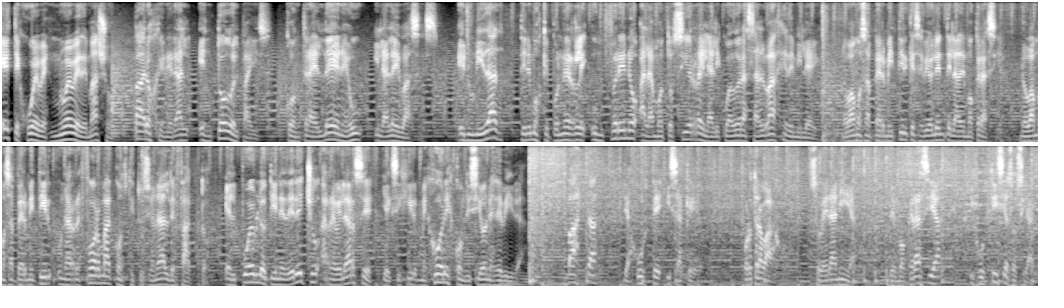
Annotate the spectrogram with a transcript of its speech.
Este jueves 9 de mayo, paro general en todo el país, contra el DNU y la ley bases. En unidad tenemos que ponerle un freno a la motosierra y la licuadora salvaje de mi ley. No vamos a permitir que se violente la democracia. No vamos a permitir una reforma constitucional de facto. El pueblo tiene derecho a rebelarse y a exigir mejores condiciones de vida. Basta de ajuste y saqueo. Por trabajo, soberanía, democracia y justicia social.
